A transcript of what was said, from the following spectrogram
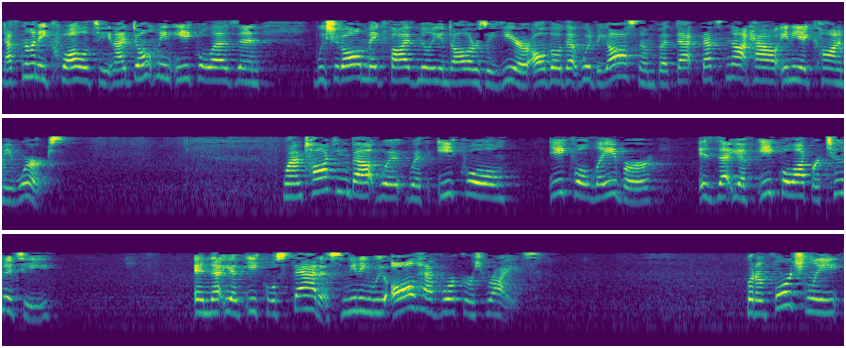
That's not equality. And I don't mean equal as in we should all make $5 million a year, although that would be awesome, but that, that's not how any economy works. What I'm talking about with, with equal, equal labor is that you have equal opportunity and that you have equal status, meaning we all have workers' rights. But unfortunately,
